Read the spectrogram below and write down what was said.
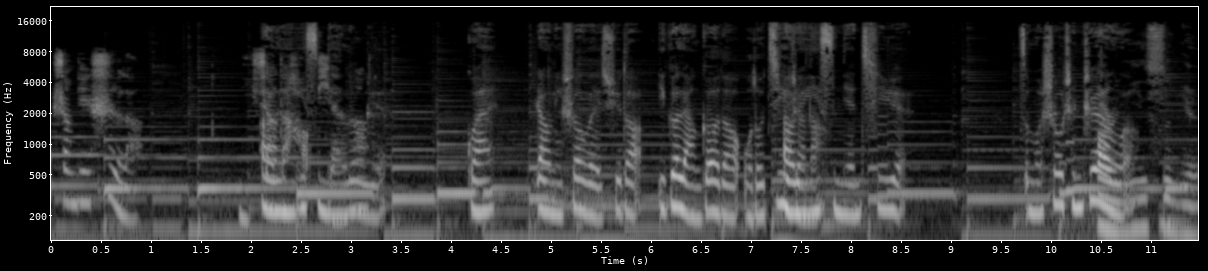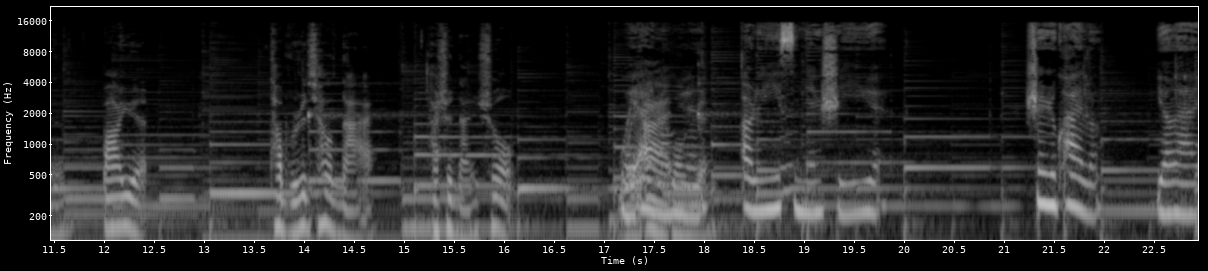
上电视了。你笑得好甜啊！乖，让你受委屈的一个两个的我都记着呢。二零一四年七月，怎么瘦成这样了？二零一四年八月，他不是呛奶，他是难受。唯爱王源。二零一四年十一月，生日快乐！原来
